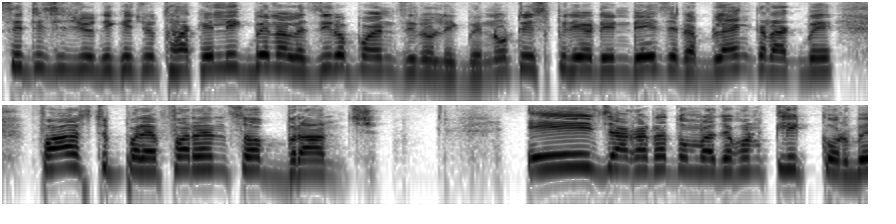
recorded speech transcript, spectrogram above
সিটিসি যদি কিছু থাকে লিখবে, নাহলে জিরো পয়েন্ট জিরো লিখবে। নোটিস পিরিয়ড ইন ডেজ এটা ব্ল্যাঙ্ক রাখবে। ফার্স্ট প্রেফারেন্স অফ ব্রাঞ্চ এই জায়গাটা তোমরা যখন ক্লিক করবে,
